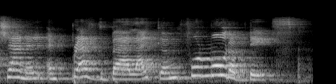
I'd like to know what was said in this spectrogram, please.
channel and press the bell icon for more updates.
